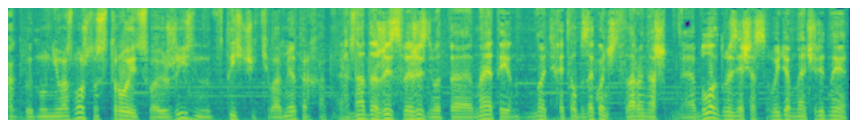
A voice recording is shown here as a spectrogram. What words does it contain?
как бы ну, невозможно строить свою жизнь в тысячи километрах от места. Надо жить своей жизнью. Вот э, на этой ноте хотел бы закончить второй наш э, блог. Друзья, сейчас уйдем на очередные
